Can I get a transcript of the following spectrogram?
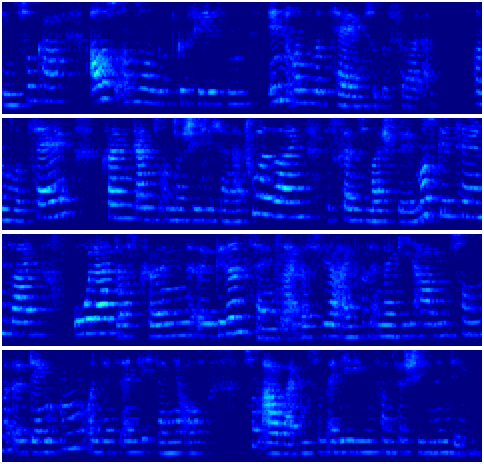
den Zucker aus unseren Blutgefäßen in unsere Zellen zu befördern. Unsere Zellen können ganz unterschiedlicher Natur sein. Das können zum Beispiel Muskelzellen sein oder das können äh, Gehirnzellen sein, dass wir einfach Energie haben zum äh, Denken und letztendlich dann ja auch zum Arbeiten, zum Erledigen von verschiedenen Dingen.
